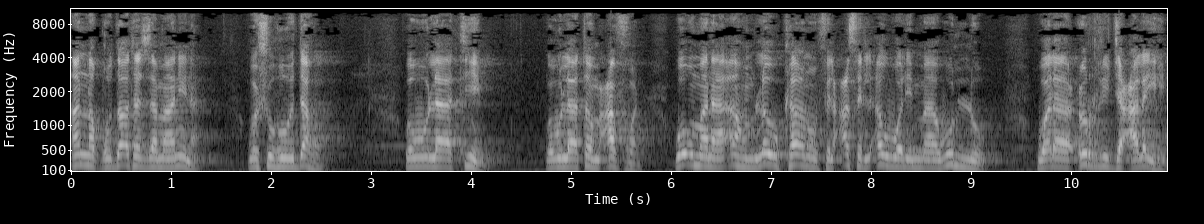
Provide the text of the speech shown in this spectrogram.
ana qudaata zamaanina wa shuhuudahum wa wulaatihim wa wulaatahum cafwan wa umanaa'ahum low kanuu fi اlcasri اlأwali ma wulluu walaa curija calayhim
